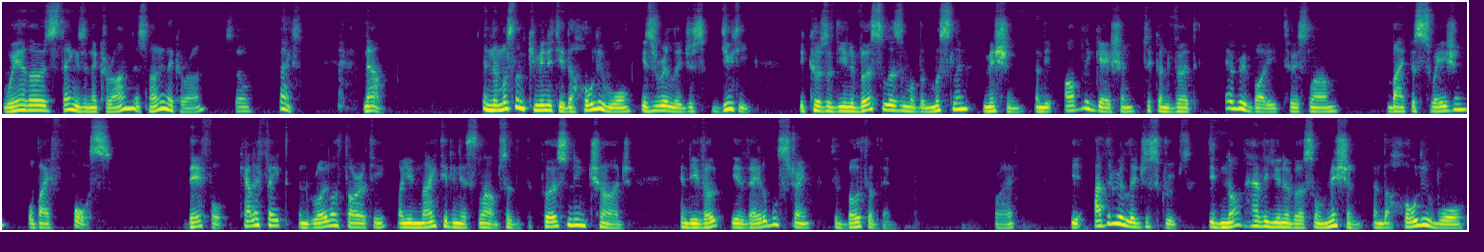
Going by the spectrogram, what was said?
Where are those things in the Quran? It's not in the Quran. So thanks. Now, in the Muslim community, the holy war is a religious duty because of the universalism of the Muslim mission and the obligation to convert everybody to Islam by persuasion or by force. Therefore, caliphate and royal authority are united in Islam so that the person in charge can devote the available strength to both of them. Right? The other religious groups did not have a universal mission, and the holy war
